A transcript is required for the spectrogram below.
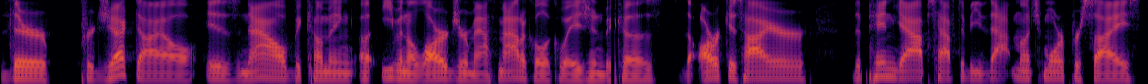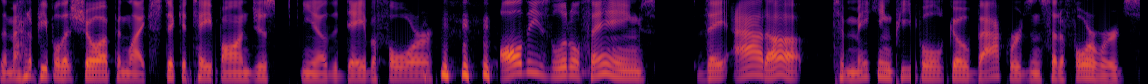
their projectile is now becoming a, even a larger mathematical equation because the arc is higher the pin gaps have to be that much more precise the amount of people that show up and like stick a tape on just you know the day before. All these little things they add up to making people go backwards instead of forwards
